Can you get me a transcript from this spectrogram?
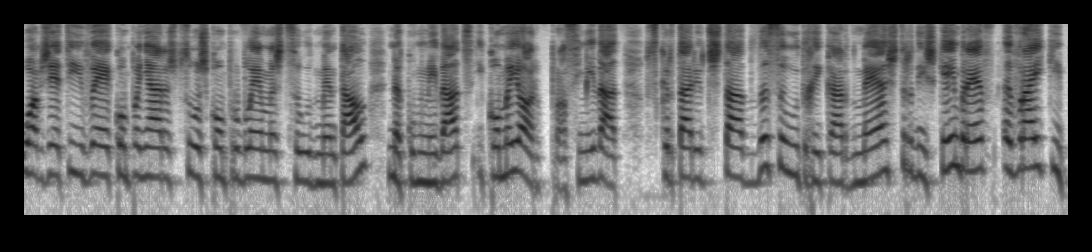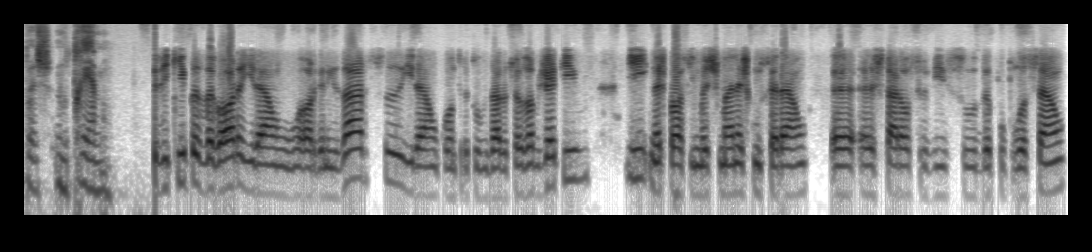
O objetivo é acompanhar as pessoas com problemas de saúde mental na comunidade e com maior proximidade. O secretário de Estado da Saúde, Ricardo Mestre, diz que em breve haverá equipas no terreno. As equipas agora irão organizar-se, irão contratualizar os seus objetivos e nas próximas semanas começarão a estar ao serviço da população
